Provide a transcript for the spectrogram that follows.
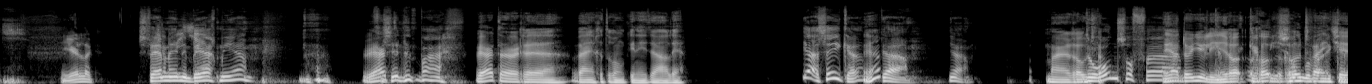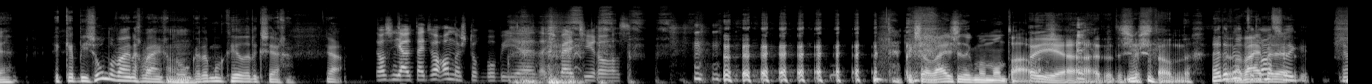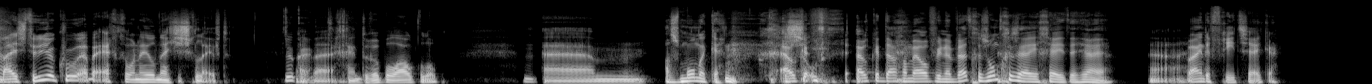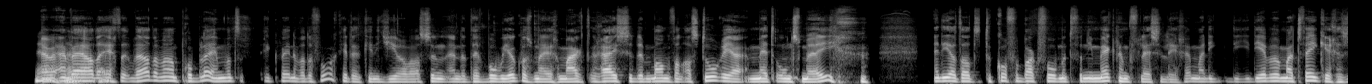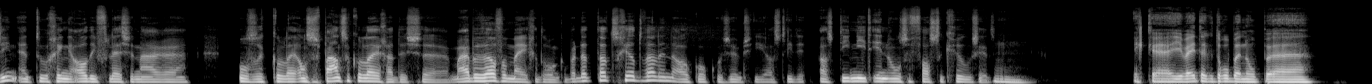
Heerlijk. Zwemmen in een bergmeer. werd, het maar. werd er uh, wijn gedronken in Italië? Ja, zeker. Ja, ja. ja. Maar rood door ons of? Uh, ja, door jullie. Ik heb, ik heb rood, rood wijntje. Ik heb, ik heb, bijzonder weinig wijn gedronken. Mm. Dat moet ik heel eerlijk zeggen. Ja. Dat was in jouw tijd wel anders toch, Bobby, uh, dat je bij de Giro was? ik zou wijzen dat ik mijn mond hou. Ja, dat is verstandig. nee, dat maar wij, bij, de, ja. wij Studio Crew hebben echt gewoon heel netjes geleefd. Okay. We hebben geen druppel alcohol op. Hm. Um, Als monniken. elke, elke dag om 11 uur naar bed gezond gegeten. Ja, ja. ja. Weinig friet zeker. Ja, en, en wij hadden echt wij hadden wel een probleem. Want ik weet nog wat de vorige keer dat ik in de Giro was. En, dat heeft Bobby ook wel eens meegemaakt. Reisde de man van Astoria met ons mee. en die had altijd de kofferbak vol met van die Magnum flessen liggen. Maar die, die, die hebben we maar twee keer gezien. En toen gingen al die flessen naar uh, onze, collega, onze Spaanse collega. Dus, uh, maar hebben wel van meegedronken. Maar dat, dat scheelt wel in de alcoholconsumptie. Als die, als die niet in onze vaste crew zit. Hmm. Ik, uh, je weet dat ik dol ben op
